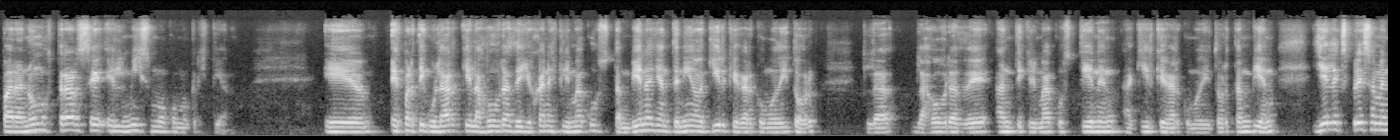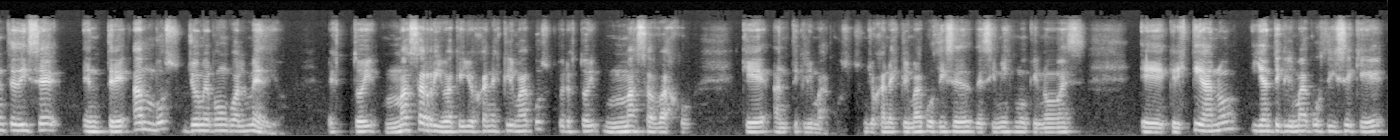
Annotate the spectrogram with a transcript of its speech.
para no mostrarse él mismo como cristiano. Eh, es particular que las obras de Johannes Climacus también hayan tenido a Kierkegaard como editor. las obras de Anticlimacus tienen a Kierkegaard como editor también. Y él expresamente dice, entre ambos yo me pongo al medio. Estoy más arriba que Johannes Climacus, pero estoy más abajo que Anticlimacus. Johannes Climacus dice de sí mismo que no es eh, cristiano y Anticlimacus dice que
